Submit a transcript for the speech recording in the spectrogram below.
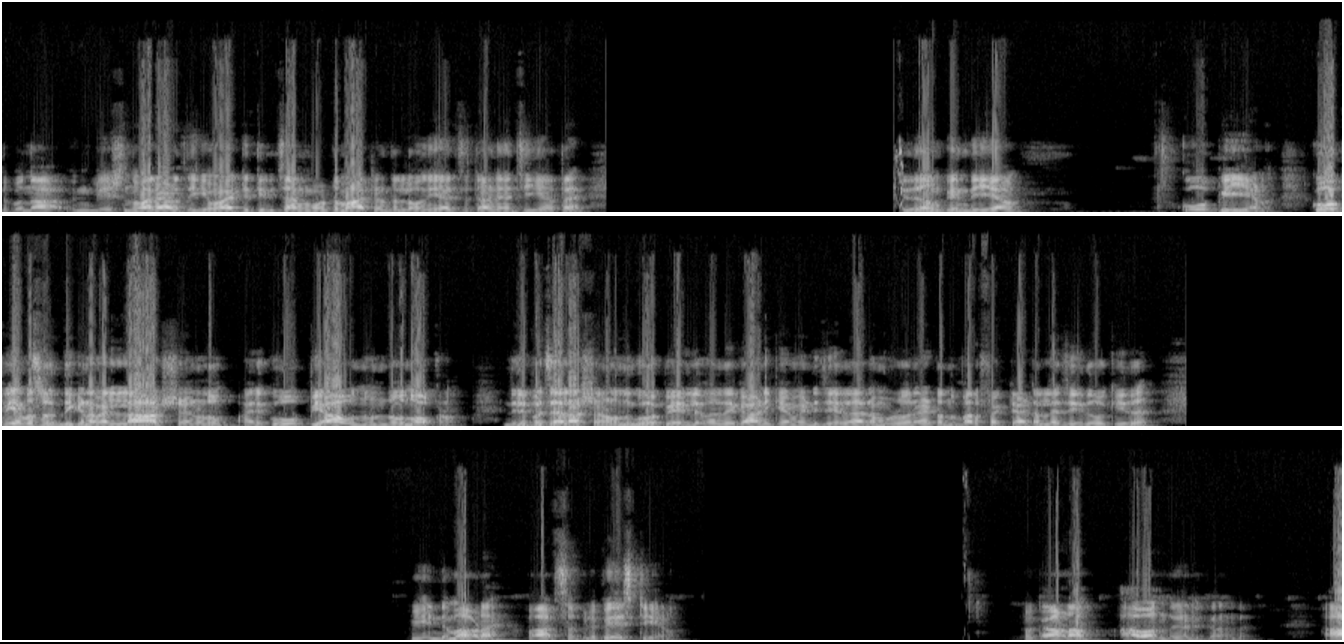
ഇതിപ്പോൾ ഇംഗ്ലീഷിൽ നിന്ന് മലയാളത്തേക്ക് മാറ്റി തിരിച്ച് അങ്ങോട്ട് മാറ്റണ്ടല്ലോ എന്ന് വിചാരിച്ചിട്ടാണ് ഞാൻ ചെയ്യാത്തത് ഇത് നമുക്ക് എന്ത് ചെയ്യാം? കോപ്പി ചെയ്യണം. കോപ്പി ചെയ്യുമ്പോൾ ശ്രദ്ധിക്കണം. എല്ലാ അക്ഷരങ്ങളും അതിൽ കോപ്പി ആവുന്നുണ്ടോ നോക്കണം. ഇതിലിപ്പോൾ ചില അക്ഷരങ്ങളൊന്നും കോപ്പി ആയിട്ടില്ല. വെറുതെ കാണിക്കാൻ വേണ്ടി ചെയ്താലും മുഴുവനായിട്ടൊന്നും പെർഫെക്റ്റ് ആയിട്ടല്ല ചെയ്ത് നോക്കിയത്. വീണ്ടും അവിടെ വാട്സപ്പിൽ പേസ്റ്റ് ചെയ്യണം. ഇപ്പൊ കാണാം. ആ വന്നു കിടക്കുന്നത് ആ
